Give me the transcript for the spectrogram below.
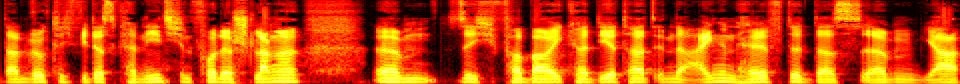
dann wirklich wie das Kaninchen vor der Schlange ähm, sich verbarrikadiert hat in der eigenen Hälfte, das ähm, ja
